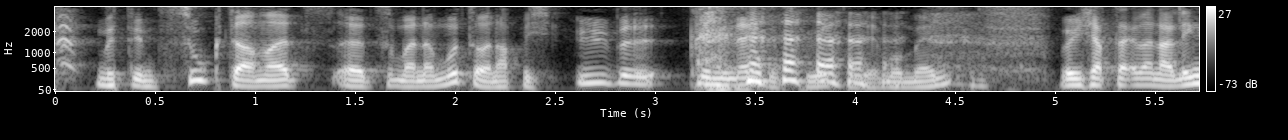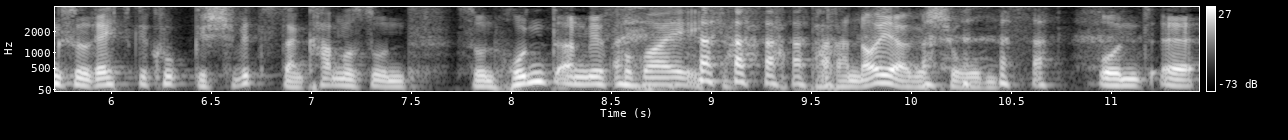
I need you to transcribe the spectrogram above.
mit dem Zug damals äh, zu meiner Mutter und habe mich übel kriminell gefühlt in dem Moment. Ich habe da immer nach links und rechts geguckt, geschwitzt, dann kam noch so ein, so ein Hund an mir vorbei, ich habe Paranoia geschoben und äh,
